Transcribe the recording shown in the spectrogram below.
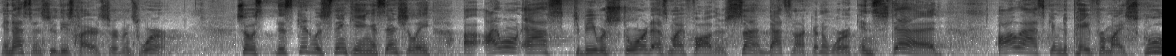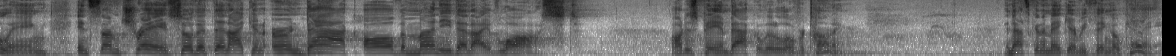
in essence who these hired servants were. So this kid was thinking essentially, uh, I won't ask to be restored as my father's son. That's not going to work. Instead, I'll ask him to pay for my schooling in some trade so that then I can earn back all the money that I've lost. I'll just pay him back a little over time. And that's going to make everything okay.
